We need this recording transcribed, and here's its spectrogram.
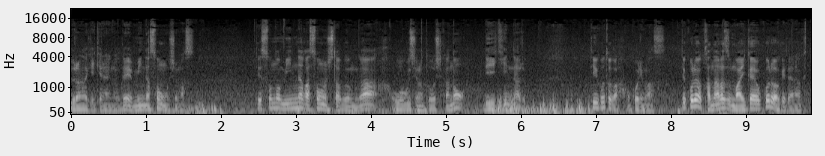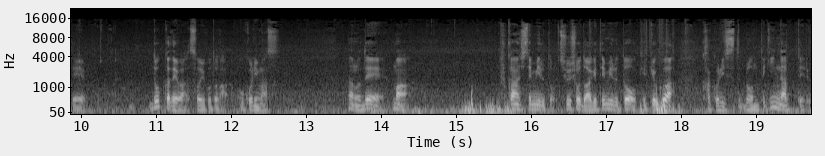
売らなきゃいけないのでみんな損をします。でそのみんなが損した分が大口の投資家の利益になる。っていうことが起こります。でこれは必ず毎回起こるわけではなくてどっかではそういうことが起こります。なのでまあ俯瞰してみると抽象度上げてみると結局は確率論的になっている。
